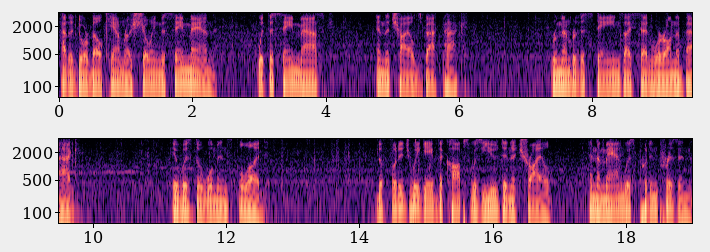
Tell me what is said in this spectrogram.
had a doorbell camera showing the same man with the same mask and the child's backpack. Remember the stains I said were on the bag? It was the woman's blood. The footage we gave the cops was used in a trial, and the man was put in prison,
